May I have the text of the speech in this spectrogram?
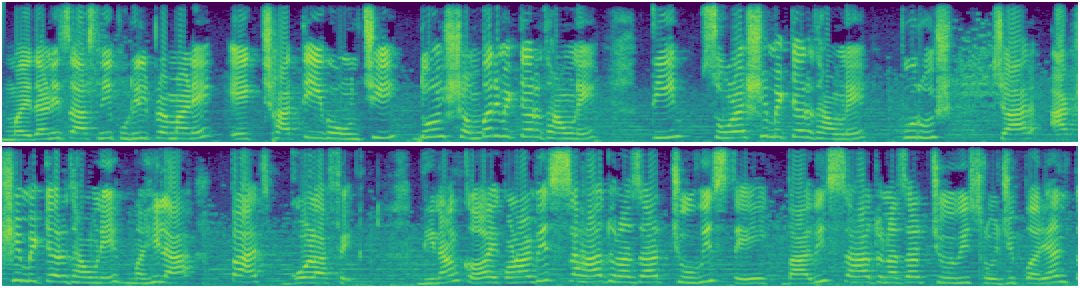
मैदानी चाचणी पुढील प्रमाणे एक छाती व उंची दोन शंभर मीटर धावणे तीन सोळाशे मीटर धावणे पुरुष चार आठशे मीटर धावणे महिला पाच गोळाफेक दिनांक एकोणावीस सहा दोन हजार चोवीस ते बावीस सहा दोन हजार चोवीस रोजीपर्यंत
